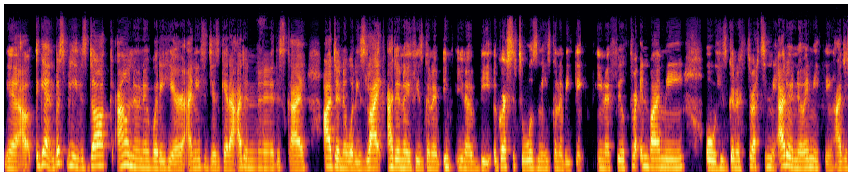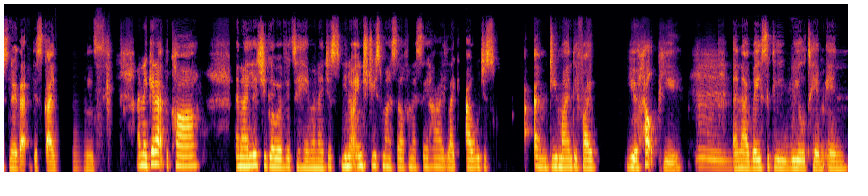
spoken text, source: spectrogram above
yeah again best believe it's dark i don't know nobody here i need to just get out i don't know this guy i don't know what he's like i don't know if he's gonna you know be aggressive towards me he's gonna be think, you know feel threatened by me or he's gonna threaten me i don't know anything i just know that this guy needs and i get out the car and i literally go over to him and i just you know introduce myself and i say hi like i would just um do you mind if i you help you mm, and I basically wheeled him in,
